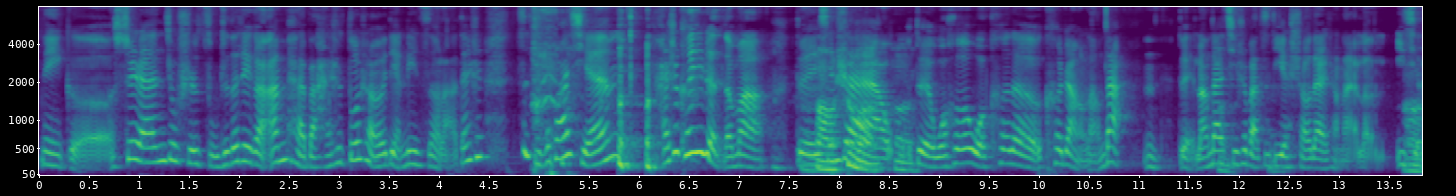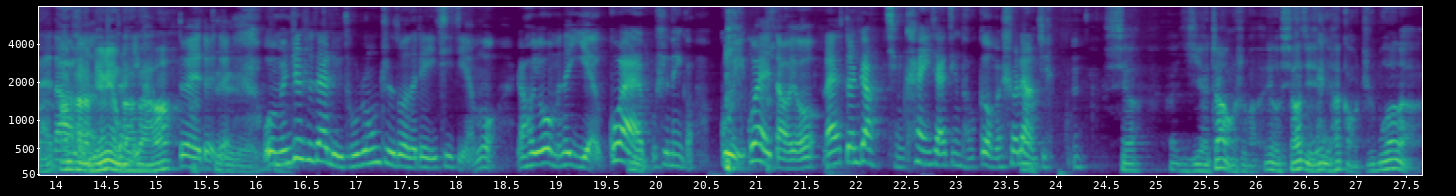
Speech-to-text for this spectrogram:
那个虽然就是组织的这个安排吧，还是多少有点吝啬了，但是自己不花钱 还是可以忍的嘛。对，啊现在啊，嗯。对我和我科的科长狼大，嗯，对，狼大其实把自己也捎带上来了，一起来到了明明赞迪卡白白啊。对对对对对我们这是在旅途中制作的这一期节目，然后有我们的野怪，嗯。不是那个鬼怪导游，来段丈，请看一下镜头，跟我们说两句。嗯，行，野仗是吧？哎呦，小姐姐你还搞直播呢？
